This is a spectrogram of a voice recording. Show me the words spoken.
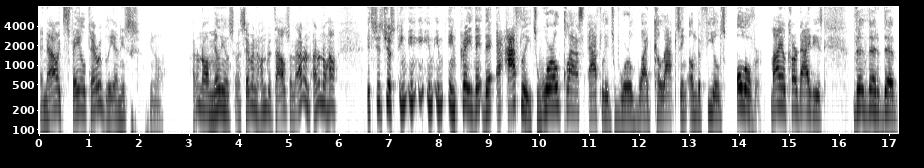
And now it's failed terribly and it's, you know, I don't know, millions, uh, seven hundred thousand. I don't, I don't know how. It's just, just in, in, in, in crazy. The, the athletes, world class athletes worldwide, collapsing on the fields all over. Myocarditis, the the the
